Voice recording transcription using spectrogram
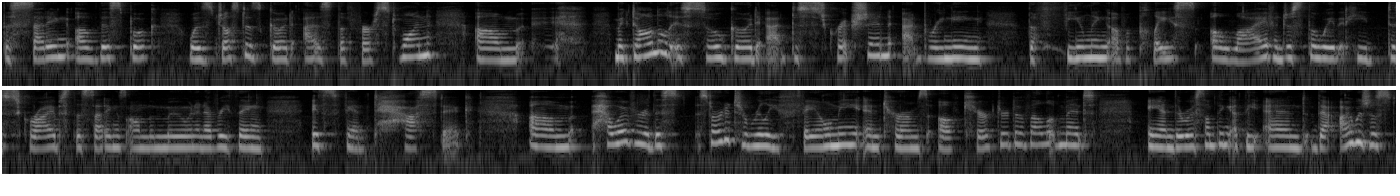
the setting of this book was just as good as the first one. Um, McDonald is so good at description, at bringing the feeling of a place alive and just the way that he describes the settings on the moon and everything. It's fantastic. Um, however, this started to really fail me in terms of character development and there was something at the end that I was just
